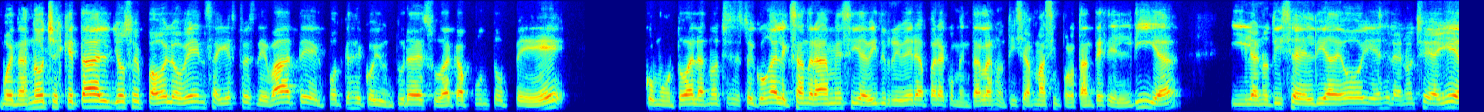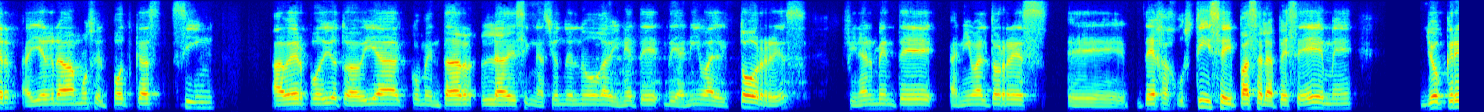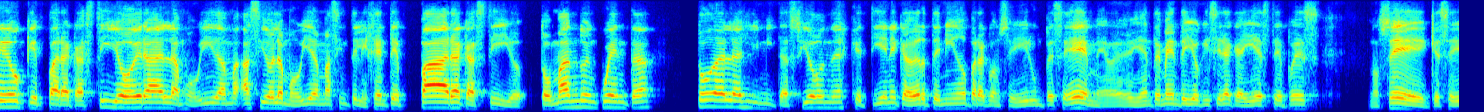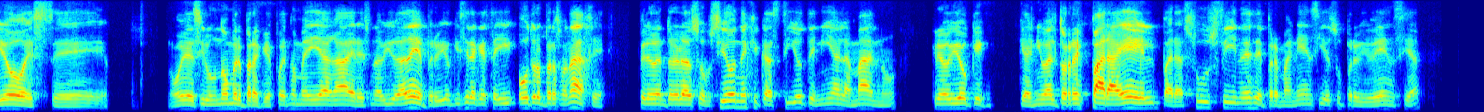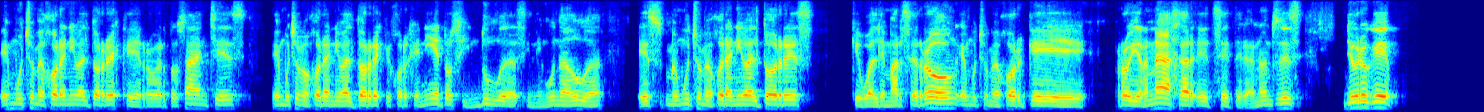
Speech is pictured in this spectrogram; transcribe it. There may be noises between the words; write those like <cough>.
Buenas noches, ¿qué tal? Yo soy Paolo Benza y esto es Debate, el podcast de coyuntura de sudaca.pe. Como todas las noches estoy con Alexandra Ames y David Rivera para comentar las noticias más importantes del día. Y la noticia del día de hoy es de la noche de ayer. Ayer grabamos el podcast sin haber podido todavía comentar la designación del nuevo gabinete de Aníbal Torres. Finalmente, Aníbal Torres eh, deja justicia y pasa a la PCM yo creo que para Castillo era la movida, ha sido la movida más inteligente para Castillo, tomando en cuenta todas las limitaciones que tiene que haber tenido para conseguir un PCM. Evidentemente yo quisiera que ahí esté, pues, no sé, qué sé yo, este, no voy a decir un nombre para que después no me digan, ah, eres una viuda de, pero yo quisiera que esté ahí otro personaje. Pero dentro de las opciones que Castillo tenía a la mano, creo yo que, que Aníbal Torres para él, para sus fines de permanencia y de supervivencia, es mucho mejor Aníbal Torres que Roberto Sánchez, es mucho mejor Aníbal Torres que Jorge Nieto, sin duda, sin ninguna duda. Es mucho mejor Aníbal Torres que Waldemar Cerrón, es mucho mejor que Roger Nájar, etc. ¿no? Entonces, yo creo que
